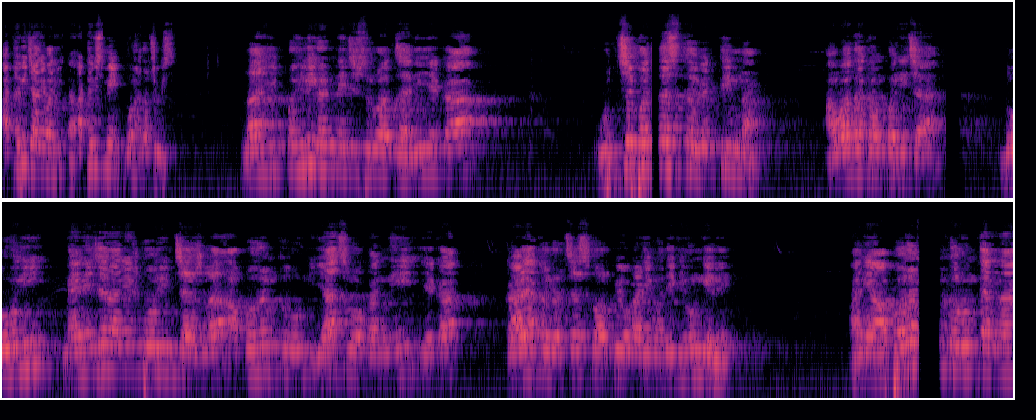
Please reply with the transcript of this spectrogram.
अठ्ठावीस जानेवारी अठ्ठावीस मे दोन हजार चोवीस. ला ही पहिली घटनेची सुरुवात झाली. एका उच्चपदस्थ व्यक्तींना आवादा कंपनीच्या दोन्ही मॅनेजर आणि स्टोर इन्चार्जला अपहरण करून याच लोकांनी एका काळ्या कलरच्या स्कॉर्पिओ गाडीमध्ये घेऊन गेले. आणि अपहरण करून त्यांना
